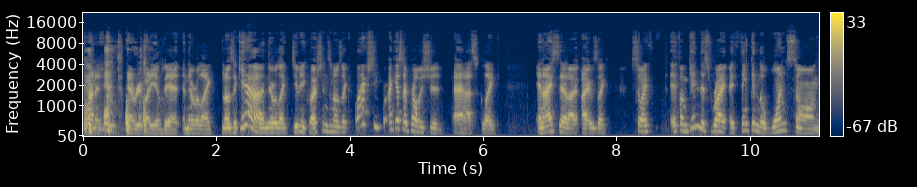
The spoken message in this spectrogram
kind of knew everybody a bit, and they were like, and I was like, "Yeah," and they were like, "Do you have any questions?" And I was like, "Well, actually, I guess I probably should ask." Like, and I said, I, I was like, "So I if I'm getting this right, I think in the one song,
